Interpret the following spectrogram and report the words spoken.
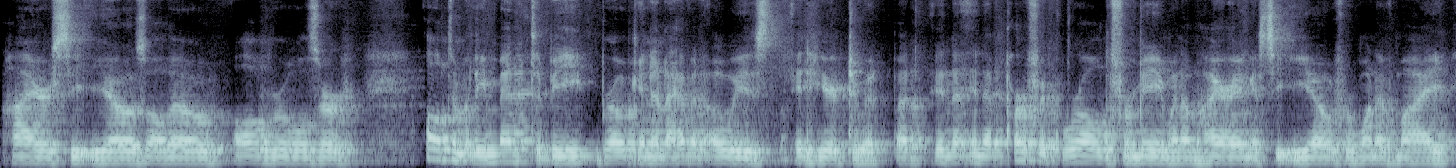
hire CEOs, although all rules are ultimately meant to be broken, and I haven't always adhered to it. But in a, in a perfect world for me, when I'm hiring a CEO for one of my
